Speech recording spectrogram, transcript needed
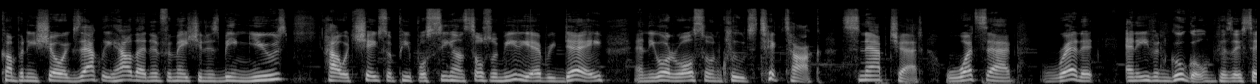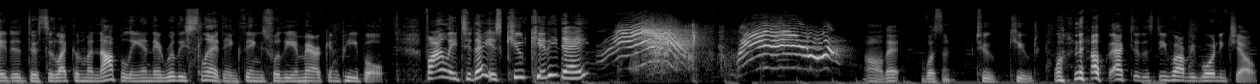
companies show exactly how that information is being used, how it shapes what people see on social media every day. And the order also includes TikTok, Snapchat, WhatsApp, Reddit, and even Google, because they say that there's like a monopoly and they're really slanting things for the American people. Finally, today is Cute Kitty Day. Oh, that wasn't too cute. Well, now back to the Steve Harvey Morning Show.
